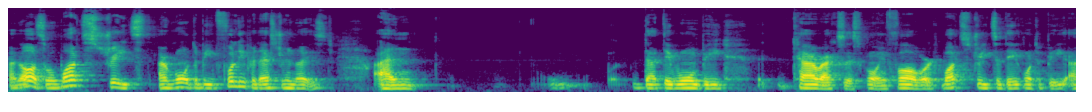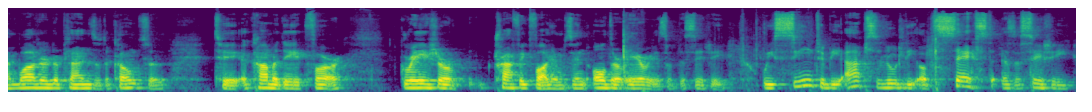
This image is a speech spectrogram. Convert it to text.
And also, what streets are going to be fully pedestrianised and that they won't be car access going forward? What streets are they going to be? And what are the plans of the council to accommodate for greater traffic volumes in other areas of the city? We seem to be absolutely obsessed as a city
